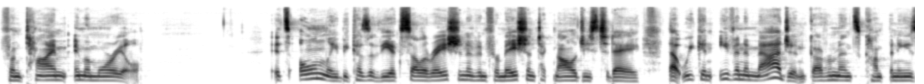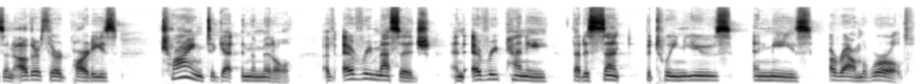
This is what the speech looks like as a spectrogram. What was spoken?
from time immemorial. It's only because of the acceleration of information technologies today that we can even imagine governments, companies, and other third parties trying to get in the middle of every message and every penny that is sent between yous and me's around the world.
